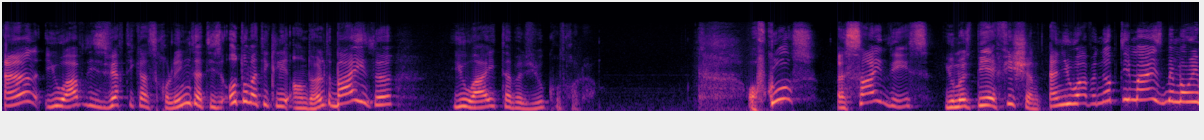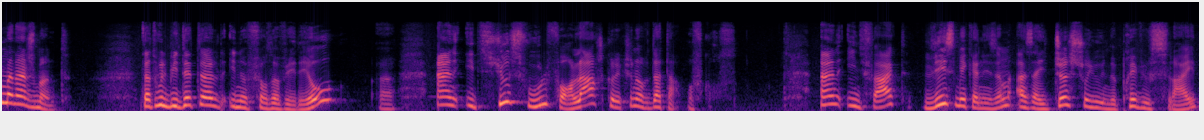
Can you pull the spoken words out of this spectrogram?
And you have this vertical scrolling that is automatically handled by the UI table view controller. Of course, aside this, you must be efficient and you have an optimized memory management that will be detailed in a further video uh, and it's useful for large collection of data, of course. And in fact, this mechanism, as I just showed you in the previous slide,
